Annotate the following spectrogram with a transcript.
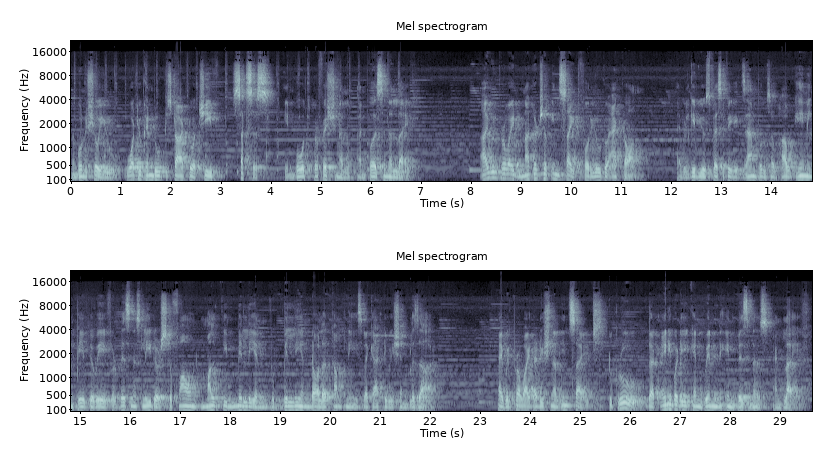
I'm going to show you what you can do to start to achieve success in both professional and personal life. I will provide nuggets of insight for you to act on. I will give you specific examples of how gaming paved the way for business leaders to found multi million to billion dollar companies like Activision Blizzard. I will provide additional insights to prove that anybody can win in business and life.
